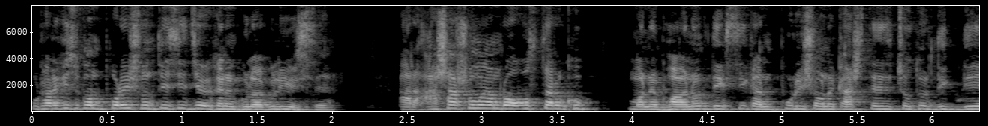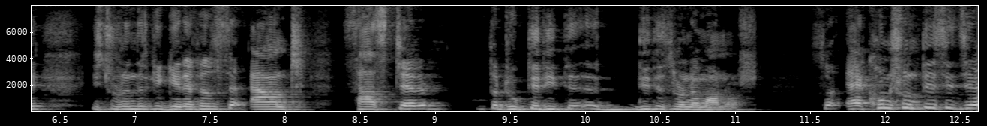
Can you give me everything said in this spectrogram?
উঠার কিছুক্ষণ পরে শুনতেছি যে ওইখানে গোলাগুলি হয়েছে আর আসার সময় আমরা অবস্থার খুব মানে ভয়ানক দেখছি, কারণ পুলিশ অনেক আসতেছে চতুর্দিক দিয়ে, স্টুডেন্টদেরকে গেড়ে ফেলছে অ্যান্ড সাস্টের তো ঢুকতে দিতে, দিতেছিল না মানুষ। সো এখন শুনতেছি যে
